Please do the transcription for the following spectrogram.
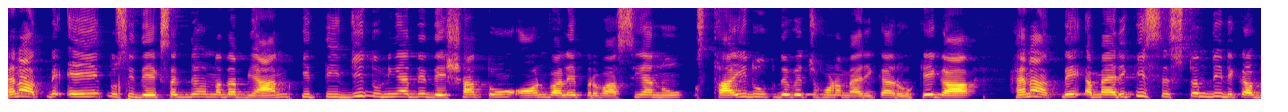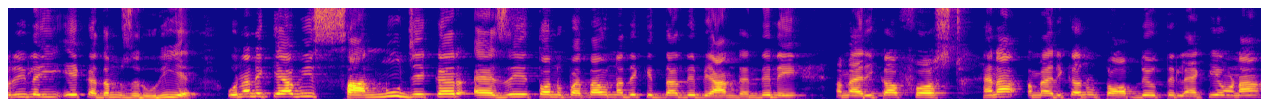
ਹੈ ਨਾ? ਤੇ ਇਹ ਤੁਸੀਂ ਦੇਖ ਸਕਦੇ ਹੋ ਉਹਨਾਂ ਦਾ ਬਿਆਨ ਕਿ ਤੀਜੀ ਦੁਨੀਆ ਦੇ ਦੇਸ਼ਾਂ ਤੋਂ ਆਉਣ ਵਾਲੇ ਪ੍ਰਵਾਸੀਆਂ ਨੂੰ ਸਥਾਈ ਰੂਪ ਦੇ ਵਿੱਚ ਹੁਣ ਅਮਰੀਕਾ ਰੋਕੇਗਾ, ਹੈ ਨਾ? ਤੇ ਅਮਰੀਕੀ ਸਿਸਟਮ ਦੀ ਰਿਕਵਰੀ ਲਈ ਇਹ ਕਦਮ ਜ਼ਰੂਰੀ ਹੈ। ਉਹਨਾਂ ਨੇ ਕਿਹਾ ਵੀ ਸਾਨੂੰ ਜੇਕਰ ਐਜ਼ ਏ ਤੁਹਾਨੂੰ ਪਤਾ ਉਹਨਾਂ ਦੇ ਕਿੱਦਾਂ ਦੇ ਬਿਆਨ ਰਹਿੰਦੇ ਨੇ, ਅਮਰੀਕਾ ਫਰਸਟ ਹੈਨਾ ਅਮਰੀਕਾ ਨੂੰ ਟੌਪ ਦੇ ਉੱਤੇ ਲੈ ਕੇ ਆਉਣਾ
